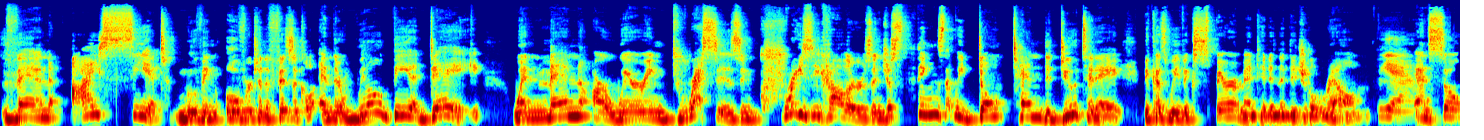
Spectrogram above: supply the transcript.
then I see it moving over to the physical, and there will be a day when men are wearing dresses and crazy colors and just things that we don't tend to do today because we've experimented in the digital realm. Yeah. And so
